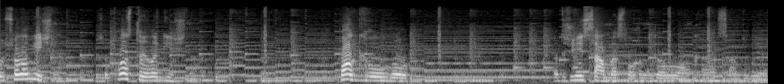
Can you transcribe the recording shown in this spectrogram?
Все, все логично. Все просто и логично. По кругу. Это же не самая сложная головоломка, на самом деле.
